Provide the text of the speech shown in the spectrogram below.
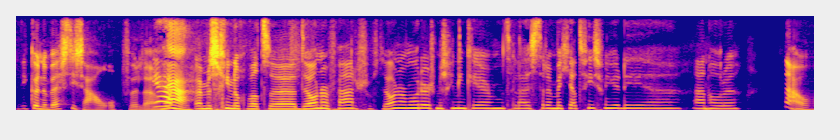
die kunnen best die zaal opvullen. Ja, Ja. En misschien nog wat eh, donorvaders of donormoeders misschien een keer moeten luisteren. Met je advies van jullie eh, aanhoren. Nou,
